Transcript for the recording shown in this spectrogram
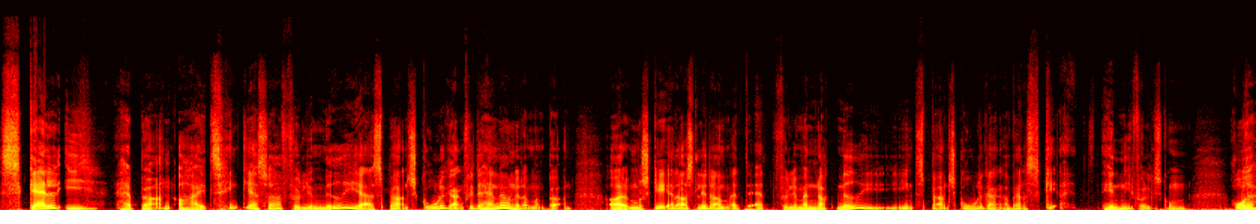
Skal I have børn, og har I tænkt jer så at følge med i jeres børns skolegang? Fordi det handler jo netop om børn. Og måske er der også lidt om, at, at følger man nok med i, ens børns skolegang, og hvad der sker henne i folkeskolen. Rosa,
